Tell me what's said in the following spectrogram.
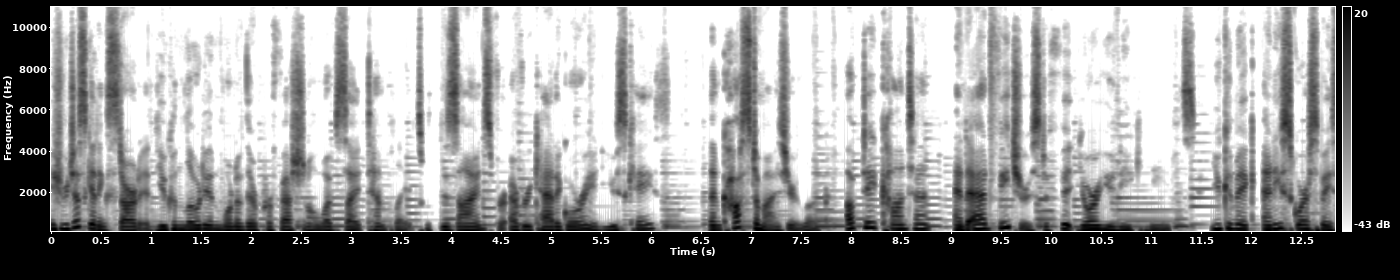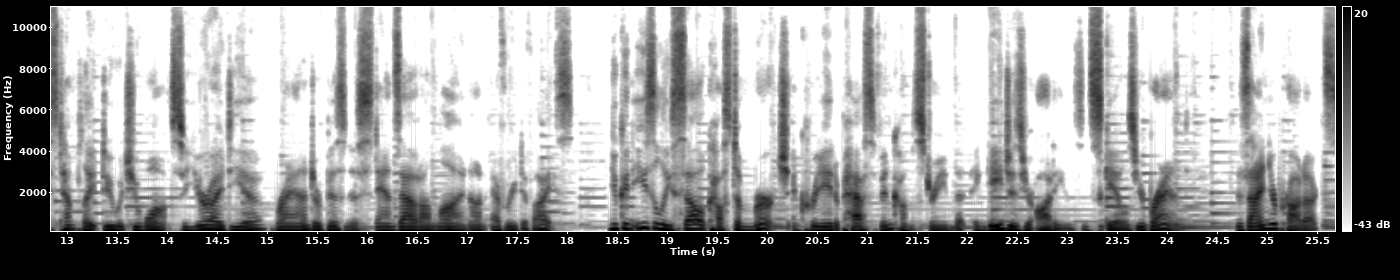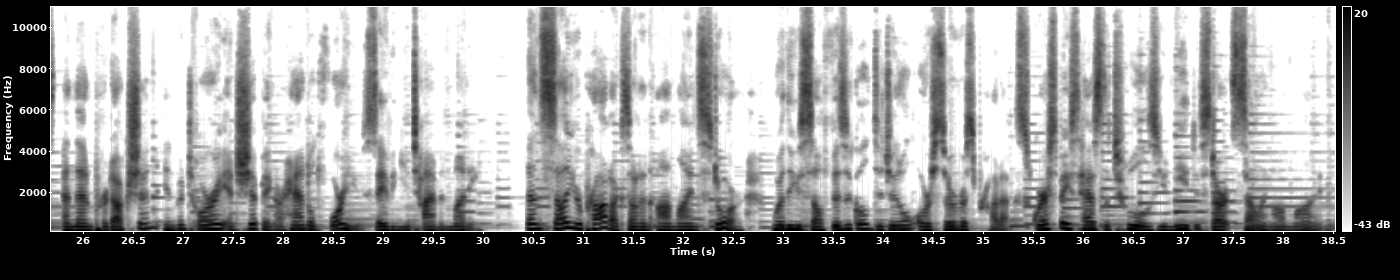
If you're just getting started, you can load in one of their professional website templates with designs for every category and use case, then customize your look, update content, and add features to fit your unique needs. You can make any Squarespace template do what you want so your idea, brand, or business stands out online on every device. You can easily sell custom merch and create a passive income stream that engages your audience and scales your brand. Design your products, and then production, inventory, and shipping are handled for you, saving you time and money. Then sell your products on an online store. Whether you sell physical, digital, or service products, Squarespace has the tools you need to start selling online.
